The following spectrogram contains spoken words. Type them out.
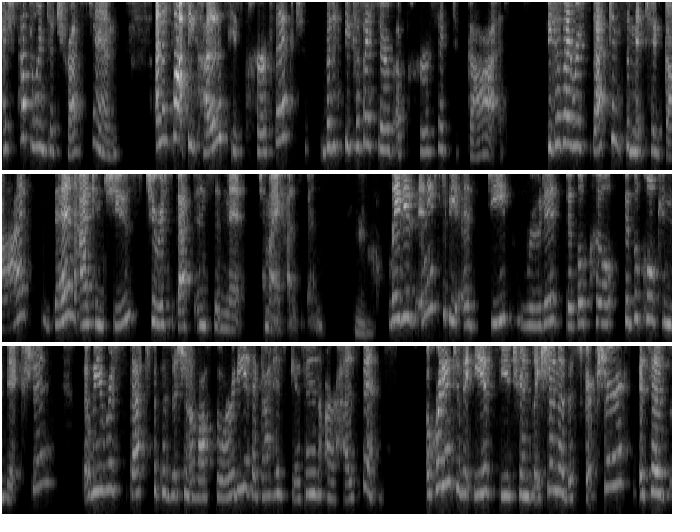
I just have to learn to trust him. And it's not because he's perfect, but it's because I serve a perfect God. Because I respect and submit to God, then I can choose to respect and submit to my husband. Hmm. Ladies, it needs to be a deep rooted biblical biblical conviction that we respect the position of authority that God has given our husbands. According to the ESV translation of the scripture, it says,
